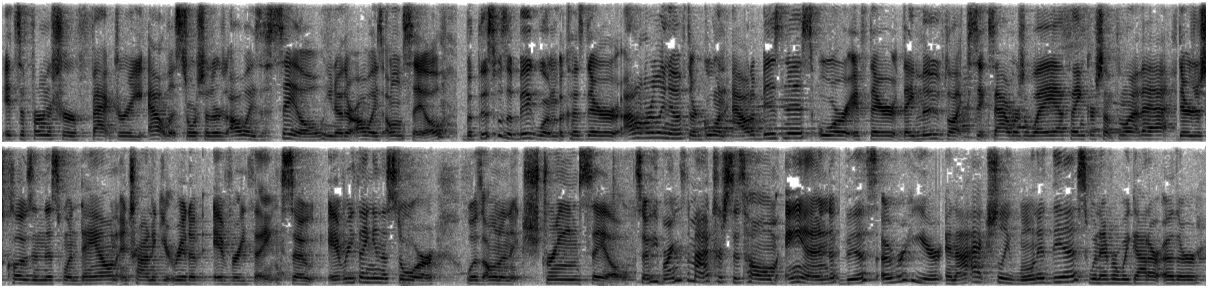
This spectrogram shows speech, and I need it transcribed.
it's a furniture factory outlet store. So there's always a sale. You know, they're always on sale. But this was a big one because they're, I don't really know if they're going out of business or if they're, they moved like six hours away, I think, or something like that. They're just closing this one down and trying to get rid of everything. So everything in the store was on an extreme sale. So he brings the mattresses home and this over here, and I actually wanted this whenever we got our other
